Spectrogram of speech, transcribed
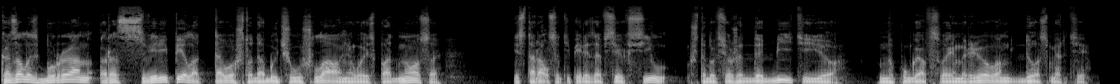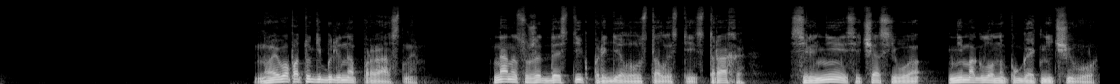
Казалось, Буран рассверепел от того, что добыча ушла у него из-под носа, и старался теперь изо всех сил, чтобы все же добить ее, напугав своим ревом до смерти. Но его потуги были напрасны. Нанос уже достиг предела усталости и страха, сильнее сейчас его не могло напугать ничего.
